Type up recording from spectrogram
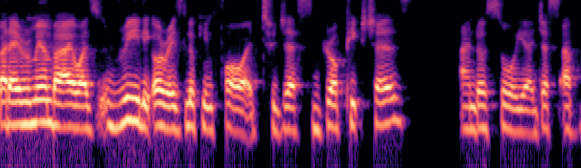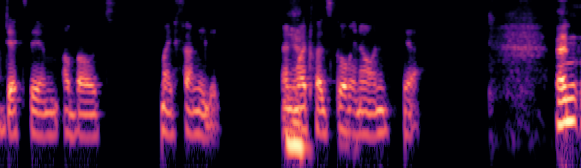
but i remember i was really always looking forward to just draw pictures and also yeah just update them about my family and Yeah. what was going on yeah And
